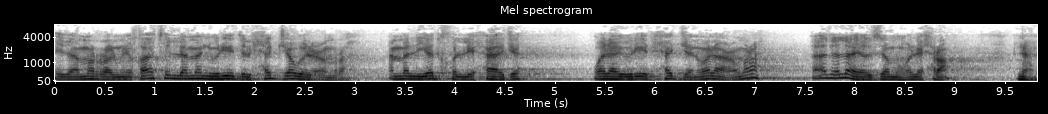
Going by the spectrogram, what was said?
إذا مر الميقات إلا من يريد الحج أو العمرة أما اللي يدخل لحاجة ولا يريد حجا ولا عمرة هذا لا يلزمه الإحرام. نعم.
